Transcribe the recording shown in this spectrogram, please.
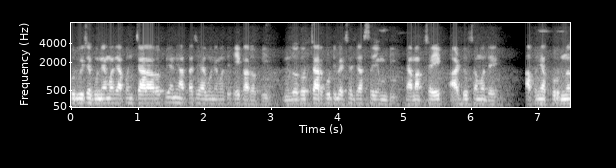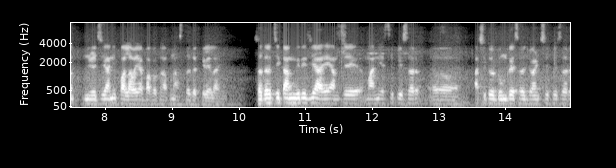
पूर्वीच्या गुन्ह्यामध्ये आपण चार आरोपी आणि आताच्या ह्या गुन्ह्यामध्ये एक आरोपी. म्हणजे जवळजवळ चार कोटीपेक्षा जास्त एम डी या मागच्या एक आठ दिवसामध्ये आपण या पूर्ण निळजी आणि पलावा या भागातून आपण हस्तगत केलेला आहे. सदरची कामगिरी जी आहे आमचे माननीय C P sir Ashutosh Dumbre sir joint C P sir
